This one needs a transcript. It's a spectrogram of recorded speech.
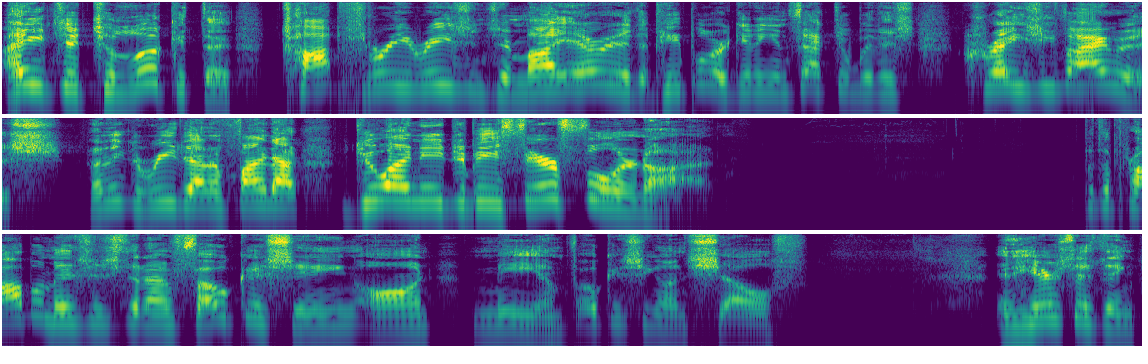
I need to, to look at the top three reasons in my area that people are getting infected with this crazy virus. I need to read that and find out do I need to be fearful or not? But the problem is, is that I'm focusing on me. I'm focusing on self. And here's the thing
